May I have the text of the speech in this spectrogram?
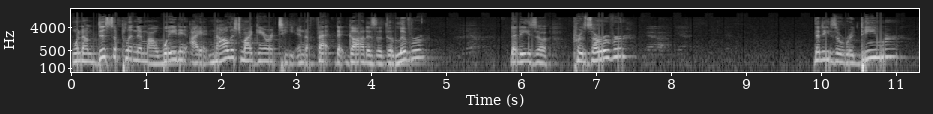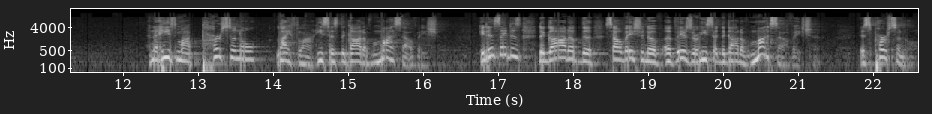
When I'm disciplined in my waiting, I acknowledge my guarantee in the fact that God is a deliverer, that He's a preserver, that He's a redeemer, and that He's my personal lifeline. He says, the God of my salvation. He didn't say this, the God of the salvation of, of Israel. He said, the God of my salvation. It's personal.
